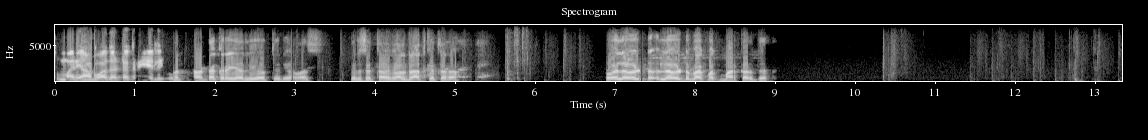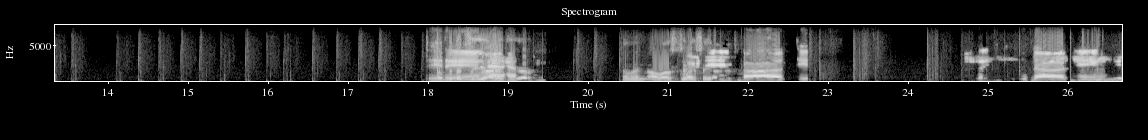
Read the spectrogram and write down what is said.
तुम्हारी हम्म। आवाज़ अटक रही है लियो अटक रही है लियो तेरी आवाज़ फिर से था कल रात की तरह। ओए level two level two backpack mark कर दे। तेरे अभी तक सही आ रही थी यार। आई मीन आवाज़ तेरी सही आ रही थी। डालेंगे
